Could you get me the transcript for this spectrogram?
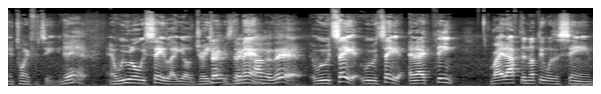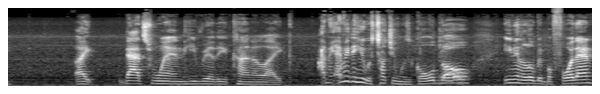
In 2015. Yeah. And we would always say like, "Yo, Drake, Drake, is the man." kind of there. we would say it. We would say it. And I think right after nothing was the same, like that's when he really kind of like. I mean, everything he was touching was gold, Gold. though. Even a little bit before then,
